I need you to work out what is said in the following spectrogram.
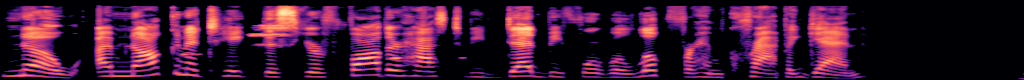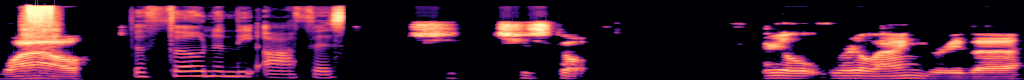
No, I'm not gonna take this. Your father has to be dead before we'll look for him crap again. Wow, The phone in the office. she, she's got real, real angry there.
